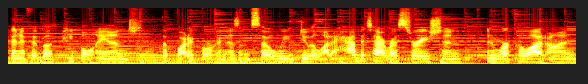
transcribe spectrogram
benefit both people and the aquatic organisms. So we do a lot of habitat restoration and work a lot on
